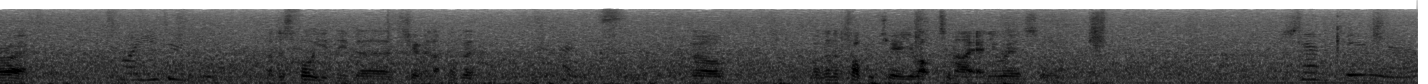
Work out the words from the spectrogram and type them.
alright? What are you doing here? I just thought you'd need uh, cheering up a bit. Thanks. Well, we're going to proper cheer you up tonight anyway, so... She's never clearly now.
